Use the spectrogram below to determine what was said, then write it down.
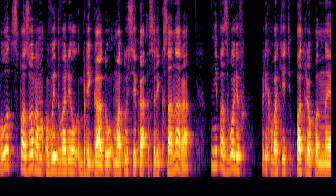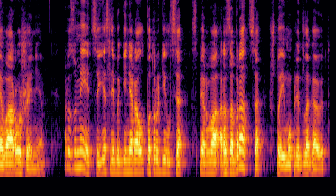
Флот с позором выдворил бригаду Матусика с Риксонара, не позволив прихватить потрепанное вооружение. Разумеется, если бы генерал потрудился сперва разобраться, что ему предлагают,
